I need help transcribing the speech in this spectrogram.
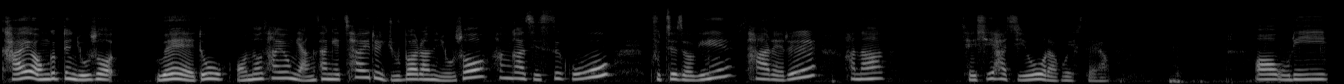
가에 언급된 요소 외에도 언어 사용 양상의 차이를 유발하는 요소 한 가지 쓰고 구체적인 사례를 하나 제시하지요라고 했어요. 어, 우리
